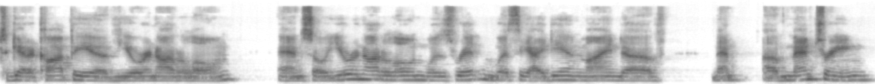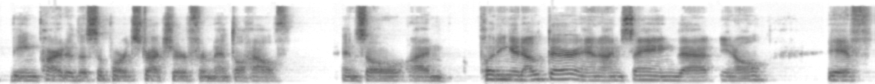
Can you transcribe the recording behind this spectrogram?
to get a copy of "You Are Not Alone." And so, "You Are Not Alone" was written with the idea in mind of men- of mentoring being part of the support structure for mental health. And so, I'm putting it out there, and I'm saying that you know, if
